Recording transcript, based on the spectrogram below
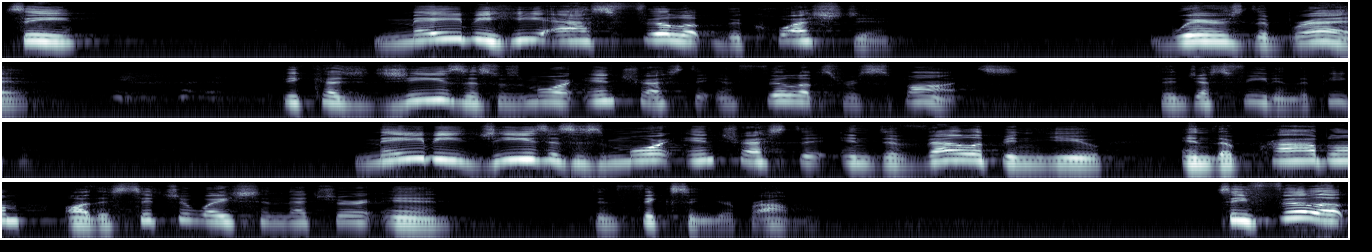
See, maybe he asked Philip the question, Where's the bread? Because Jesus was more interested in Philip's response than just feeding the people. Maybe Jesus is more interested in developing you in the problem or the situation that you're in than fixing your problem. See, Philip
